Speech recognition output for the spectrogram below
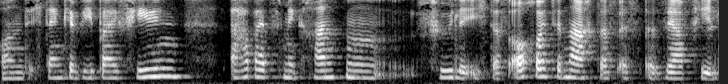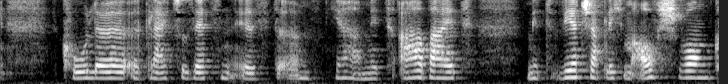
Und ich denke, wie bei vielen Arbeitsmigranten fühle ich das auch heute nach, dass es sehr viel Kohle äh, gleichzusetzen ist, ähm, ja, mit Arbeit, mit wirtschaftlichem Aufschwung,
